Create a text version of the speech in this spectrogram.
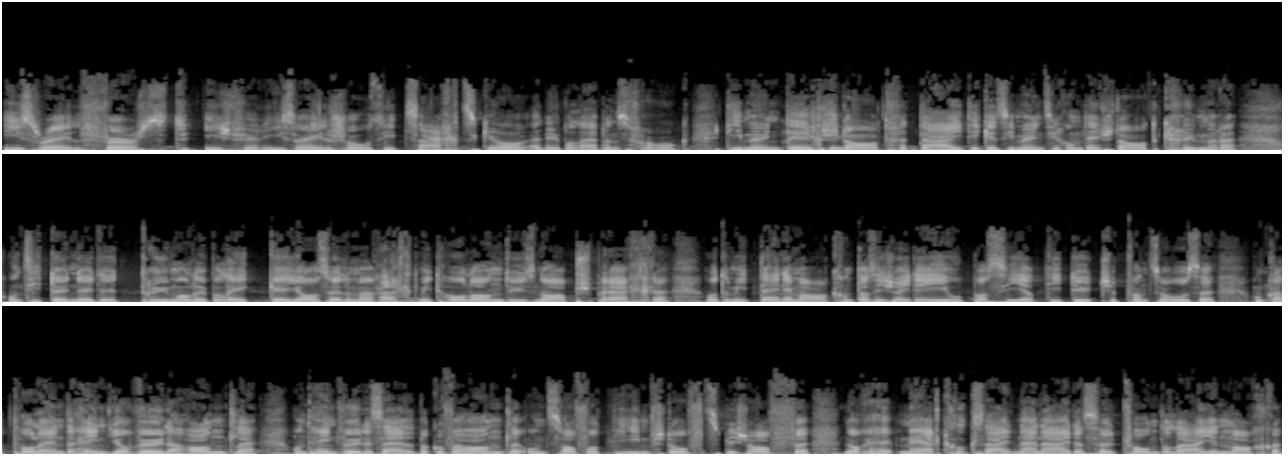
Israel first, ist für Israel schon seit 60 Jahren eine Überlebensfrage. Die müssen den Staat verteidigen, sie müssen sich um den Staat kümmern. Und sie tun nicht dreimal überlegen, ja, sollen wir recht mit Holland uns noch absprechen oder mit Dänemark. Und das ist ja in der EU passiert. Die Deutschen, die Franzosen und gerade die Holländer haben ja wollen handeln und haben wollen selber verhandeln und sofort die Impfstoffe zu beschaffen. Nachher hat Merkel gesagt, nein, nein, das soll von der Leyen machen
